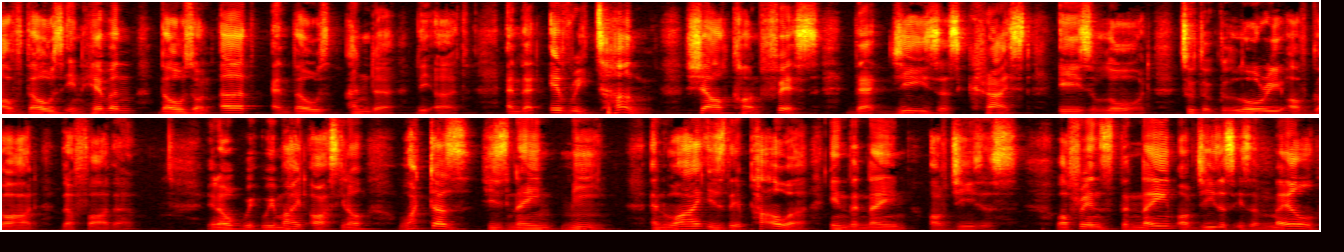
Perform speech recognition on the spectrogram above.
of those in heaven, those on earth, and those under the earth, and that every tongue shall confess that Jesus Christ is Lord to the glory of God the Father. You know, we, we might ask, you know, what does his name mean? And why is there power in the name of Jesus? Well, friends, the name of Jesus is a male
